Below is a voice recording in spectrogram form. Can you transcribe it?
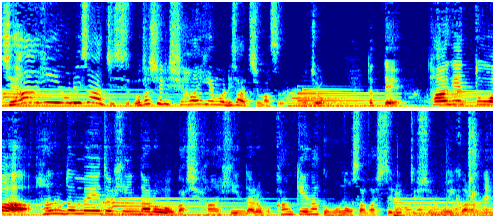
市販品をリサーチす。私、市販品もリサーチします。もちろん。だって、ターゲットは、ハンドメイド品だろうが、市販品だろうが、関係なく物を探してるって人も多いからね。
